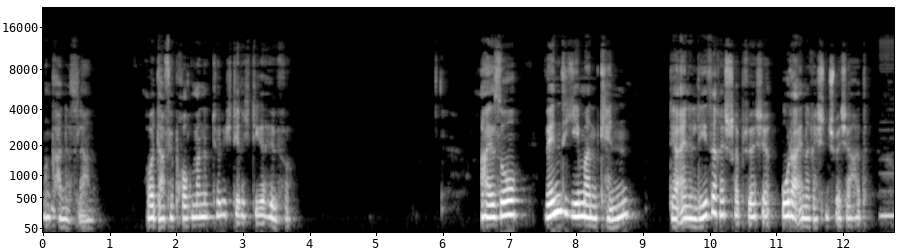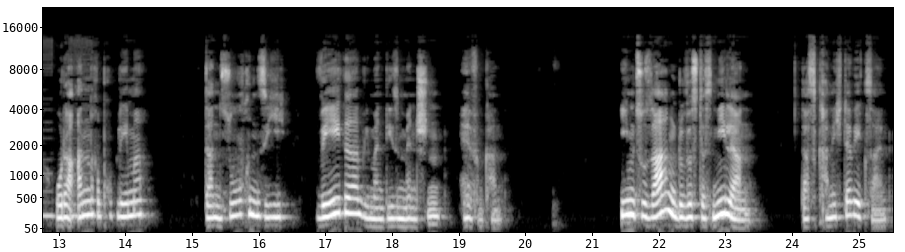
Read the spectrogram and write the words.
Man kann es lernen. Aber dafür braucht man natürlich die richtige Hilfe. Also, wenn Sie jemanden kennen, der eine Leserechtschreibschwäche oder eine Rechenschwäche hat oder andere Probleme, dann suchen Sie Wege, wie man diesem Menschen helfen kann. Ihm zu sagen, du wirst das nie lernen, das kann nicht der Weg sein.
